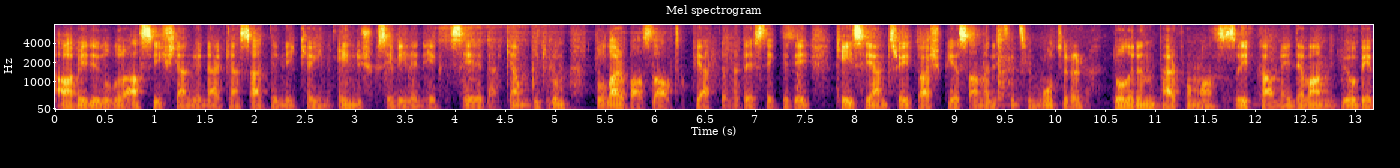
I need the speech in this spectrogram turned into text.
ABD doları Asya işlemlerinin erken saatlerinde 2 ayın en düşük seviyelerine yakın seyrederken bu durum dolar bazlı altın fiyatlarını destekledi. KCM Trade Baş Piyasa Analisti Tim Waterer doların performansı zayıf kalmaya devam ediyor ve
